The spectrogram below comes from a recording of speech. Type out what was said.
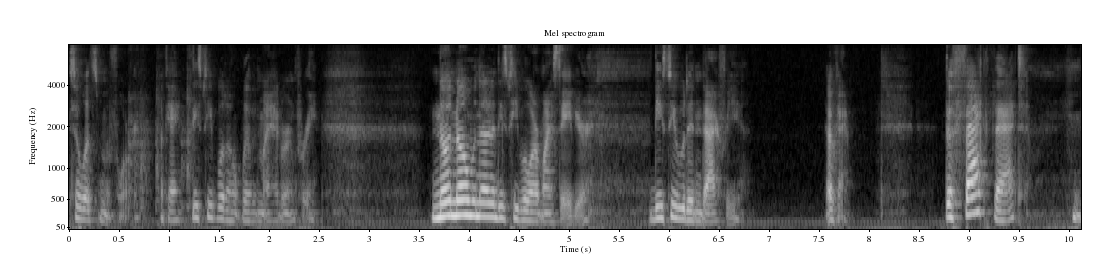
So let's move forward. Okay, these people don't live in my head rent free. No, no, none of these people are my savior. These people didn't die for you. Okay. The fact that, hmm,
